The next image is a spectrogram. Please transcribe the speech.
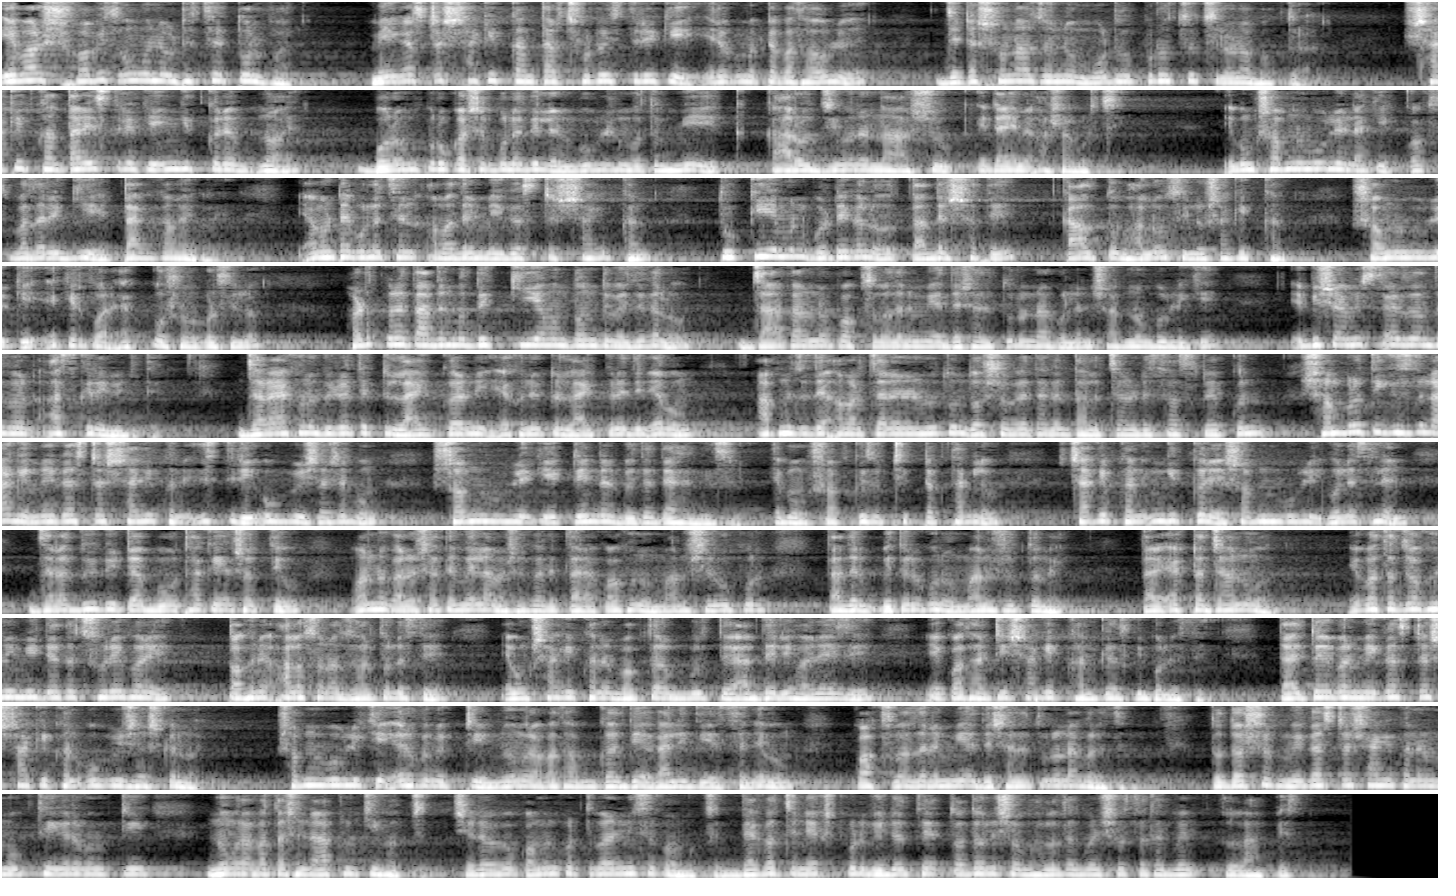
এবার সবই অঙ্গনে উঠেছে তোলপাড়। মেগাস্টার শাকিব খান তার ছোট স্ত্রীকে এরকম একটা কথা বলবে, যেটা শোনার জন্য মোটেও প্রস্তুত ছিল না ভক্তরা। শাকিব খান তার স্ত্রীকে ইঙ্গিত করে নয়, বরং প্রকাশে বলে দিলেন, বুবলির মতো মেয়ে কারও জীবনে না আসুক, এটাই আমি আশা করছি। এবং স্বপ্ন বুবলি নাকি কক্সবাজারে গিয়ে টাকা কামাই করে। এমনটাই বলেছেন আমাদের মেগাস্টার শাকিব খান। তো কি এমন ঘটে গেল তাদের সাথে? কাল তো ভালো ছিল শাকিব খান। স্বপ্ন বুবলিকে একের পর এক প্রশ্ন করছিল হঠাৎ করে তাদের মধ্যে কি এমন দ্বন্দ্ব বেজে গেল, যার কারণে কক্সবাজারের মেয়েদের সাথে তুলনা করলেন স্বপ্ন বুবলিকে, এ বিষয়ে বিস্তারিত জানতে পারেন আজকের এই ভিডিওতে। যারা এখনও ভিডিওতে একটি লাইক করেনি এখন একটু লাইক করে দিন এবং আপনি যদি আমার চ্যানেলে নতুন দর্শক হয়ে থাকেন, তাহলে চ্যানেলটি সাবস্ক্রাইব করুন। সাম্প্রতিক কিছুদিন আগে মেগাস্টার শাকিব খানের স্ত্রী অপু বিশ্বাস এবং স্বপ্ন বুবলিকে একটি ইন্টারভিউতে দেখা গিয়েছিল এবং সবকিছু ঠিকঠাক থাকলেও শাকিব খান ইঙ্গিত করে স্বপ্ন বুবলি বলেছিলেন, যারা দুই দুইটা বউ থাকে সত্ত্বেও অন্য কারোর সাথে মেলামেশা করে, তারা কখনো মানুষের উপর, তাদের ভেতরে কোনো মানুষত্ব নাই। তার একটা জানোয়ার। একথা যখনই মিডিয়াতে ছড়িয়ে পড়ে, তখনই আলোচনা ঝড় তুলেছে এবং শাকিব খানের বক্তব্য বুঝতে আর দেরি হয় নাই যে, এ কথাটি শাকিব খানকে বলেছে। তাই তো এবার মেগাস্টার শাকিব খান অবিশ্বাসকে নয়। স্বপ্ন বুবলিকে এরকম একটি নোংরা কথা দিয়ে গালি দিয়েছেন এবং কক্সবাজারের মেয়েদের সাথে তুলনা করেছেন। তো দর্শক, মেগাস্টার শাকিব খানের মুখ থেকে এরকম একটি নোংরা কথা শুনে আপনি কি ভাবছেন? সেটা কমেন্ট করতে পারেন নিচে কমেন্ট বক্সে দেখা হচ্ছে নেক্সট কোনো ভিডিওতে ততক্ষণ সব ভালো থাকবেন, সুস্থ থাকবেন। আল্লাহ হাফেজ।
